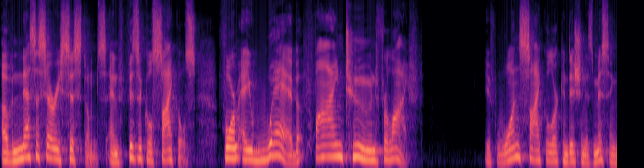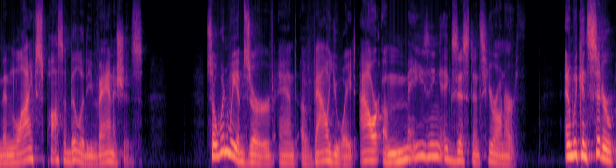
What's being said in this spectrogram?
of necessary systems and physical cycles form a web fine tuned for life. If one cycle or condition is missing, then life's possibility vanishes. So, when we observe and evaluate our amazing existence here on earth, and we consider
